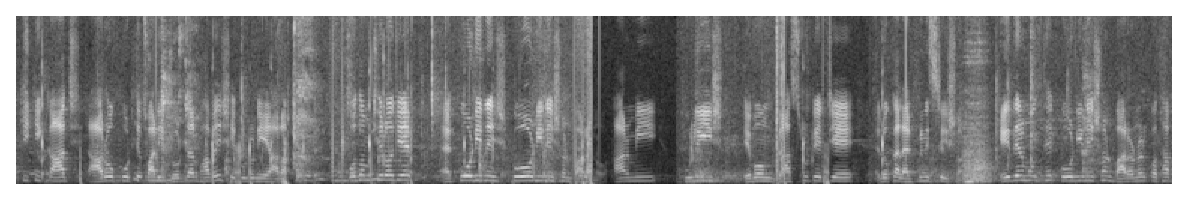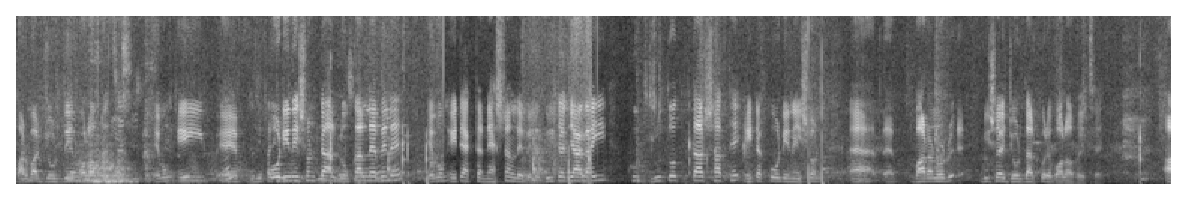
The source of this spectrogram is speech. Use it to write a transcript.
কী কী কাজ আরও করতে পারি জোরদারভাবে সেগুলো নিয়ে আলাপ প্রথম ছিল যে কোঅর্ডিনেশ কোঅর্ডিনেশন বাড়ানো। আর্মি পুলিশ এবং গ্রাসরুটের যে লোকাল অ্যাডমিনিস্ট্রেশন এদের মধ্যে কোঅর্ডিনেশন বাড়ানোর কথা বারবার জোর দিয়ে বলা হয়েছে এবং এই কোঅর্ডিনেশনটা লোকাল লেভেলে এবং এটা একটা ন্যাশনাল লেভেলে দুইটা জায়গায় খুব দ্রুততার সাথে এটা কোঅর্ডিনেশন বাড়ানোর বিষয়ে জোরদার করে বলা হয়েছে।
